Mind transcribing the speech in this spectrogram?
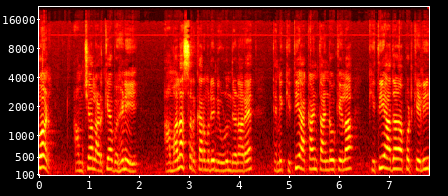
पण आमच्या लाडक्या बहिणी आम्हाला सरकारमध्ये निवडून देणार आहेत. त्यांनी किती आकांड तांडव केला किती आदळापट केली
